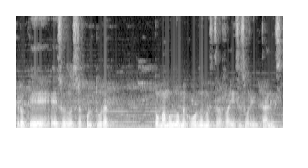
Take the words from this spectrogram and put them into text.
Creo que eso es nuestra cultura. Tomamos lo mejor de nuestras raíces orientales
